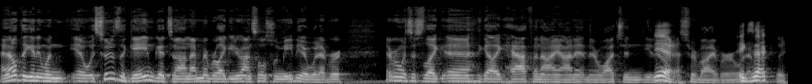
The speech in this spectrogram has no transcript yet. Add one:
and I don't think anyone. You know, as soon as the game gets on, I remember like you're on social media or whatever. Everyone's just like, eh, they got like half an eye on it, and they're watching, you know, Yeah. Survivor. Or Exactly.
